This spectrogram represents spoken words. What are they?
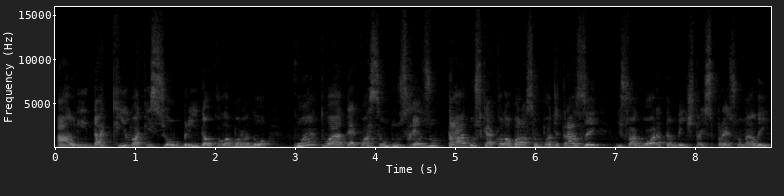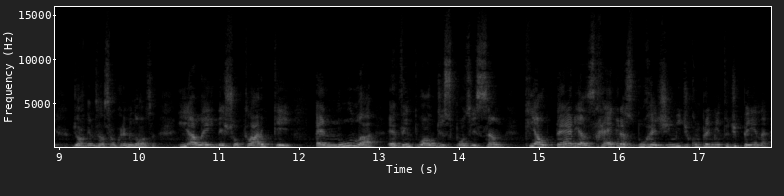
ali daquilo a que se obriga o colaborador, quanto à adequação dos resultados que a colaboração pode trazer. Isso agora também está expresso na lei de organização criminosa. E a lei deixou claro que é nula eventual disposição que altere as regras do regime de cumprimento de pena.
